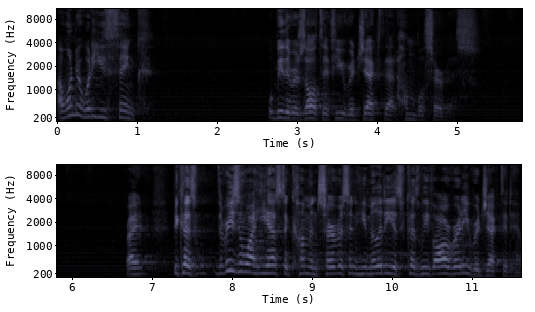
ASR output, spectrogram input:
I wonder what do you think will be the result if you reject that humble service? Right? Because the reason why he has to come in service and humility is because we've already rejected him.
